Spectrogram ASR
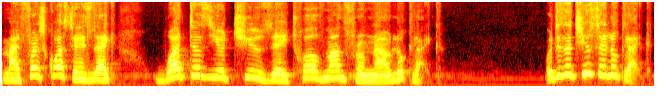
My first question is like, what does your Tuesday 12 months from now look like? What does a Tuesday look like?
